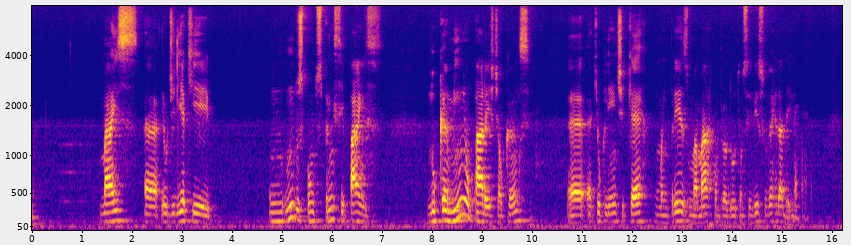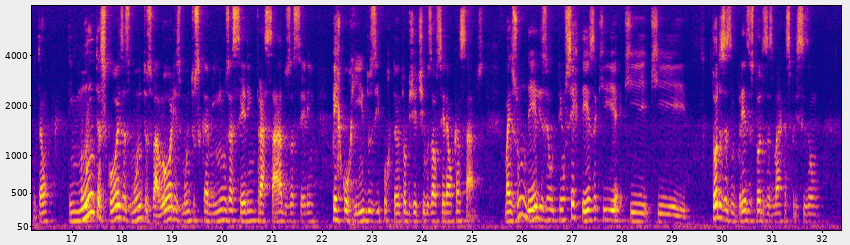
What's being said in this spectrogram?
mas uh, eu diria que um, um dos pontos principais no caminho para este alcance é, é, que o cliente quer uma empresa, uma marca, um produto, um serviço verdadeiro. Então, tem muitas coisas, muitos valores, muitos caminhos a serem traçados, a serem percorridos e, portanto, objetivos a serem alcançados. Mas um deles eu tenho certeza que, que, que todas as empresas, todas as marcas precisam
